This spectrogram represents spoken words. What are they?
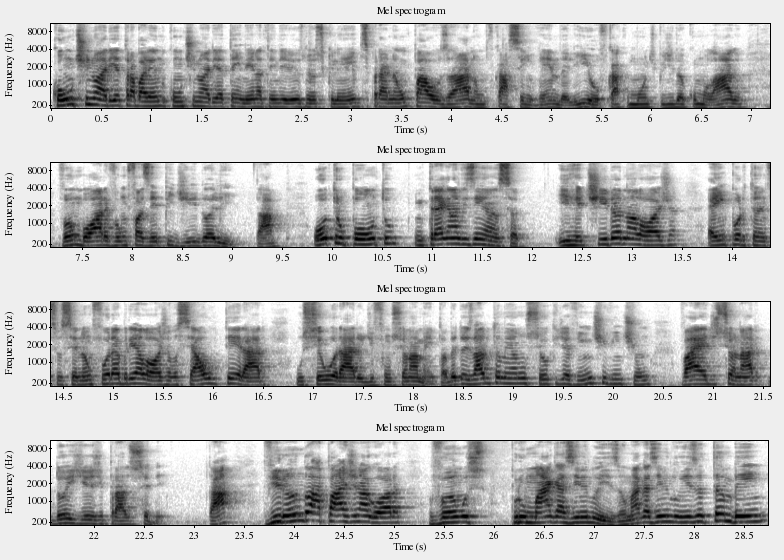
continuaria trabalhando, continuaria atendendo, atenderia os meus clientes para não pausar, não ficar sem venda ali ou ficar com um monte de pedido acumulado. Vamos embora e vamos fazer pedido ali, tá? Outro ponto, entrega na vizinhança e retira na loja. É importante, se você não for abrir a loja, você alterar o seu horário de funcionamento. A B2W também anunciou que dia 20 e 21 vai adicionar dois dias de prazo CD, tá? Virando a página agora, vamos para o Magazine Luiza. O Magazine Luiza também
